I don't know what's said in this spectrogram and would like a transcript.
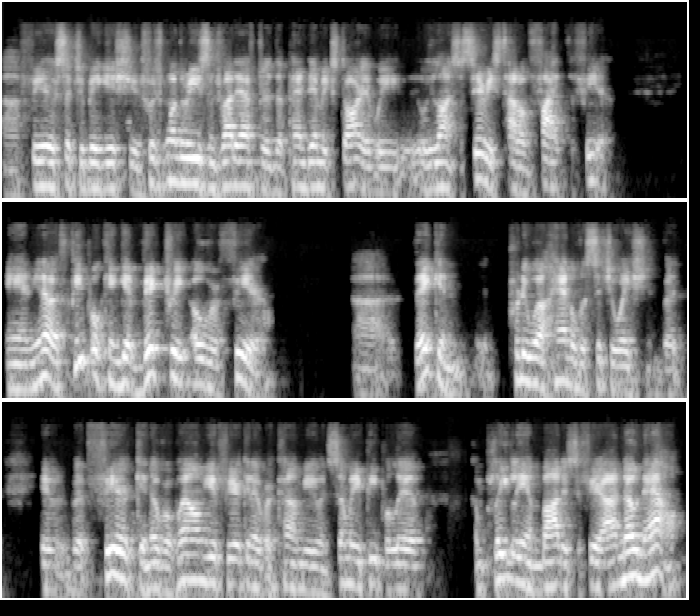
Uh, fear is such a big issue, which is one of the reasons right after the pandemic started, we, we launched a series titled Fight the Fear. And, you know, if people can get victory over fear, uh, they can pretty well handle the situation. But, but fear can overwhelm you, fear can overcome you. And so many people live completely in bondage to fear. I know now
